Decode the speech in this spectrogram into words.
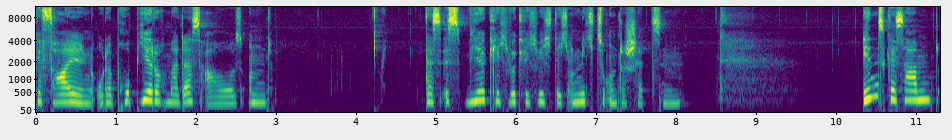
gefallen oder probier doch mal das aus. Und das ist wirklich, wirklich wichtig und nicht zu unterschätzen. Insgesamt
